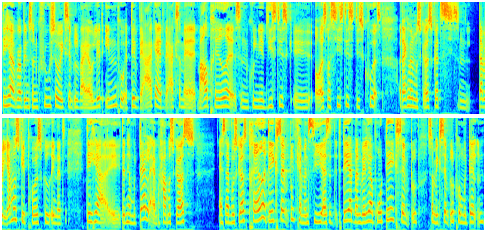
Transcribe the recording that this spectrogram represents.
det her Robinson Crusoe-eksempel var jeg jo lidt inde på, at det værk er et værk, som er meget præget af sådan kolonialistisk øh, og også racistisk diskurs. Og der kan man måske også godt, sådan, der vil jeg måske prøve at skyde ind, at det her, øh, den her model har måske også altså er måske også præget af det eksempel, kan man sige. Altså det, at man vælger at bruge det eksempel som eksempel på modellen,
